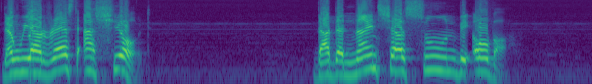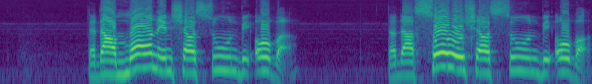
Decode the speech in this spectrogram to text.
then we are rest assured that the night shall soon be over, that our mourning shall soon be over, that our sorrow shall soon be over,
